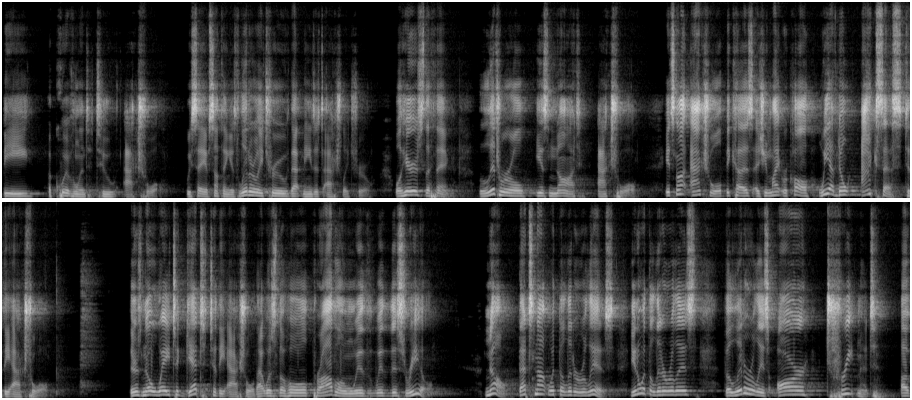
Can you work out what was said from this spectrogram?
be equivalent to actual. We say if something is literally true, that means it's actually true. Well, here's the thing literal is not actual. It's not actual because, as you might recall, we have no access to the actual. There's no way to get to the actual. That was the whole problem with, with this real. No, that's not what the literal is. You know what the literal is? The literal is our treatment of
